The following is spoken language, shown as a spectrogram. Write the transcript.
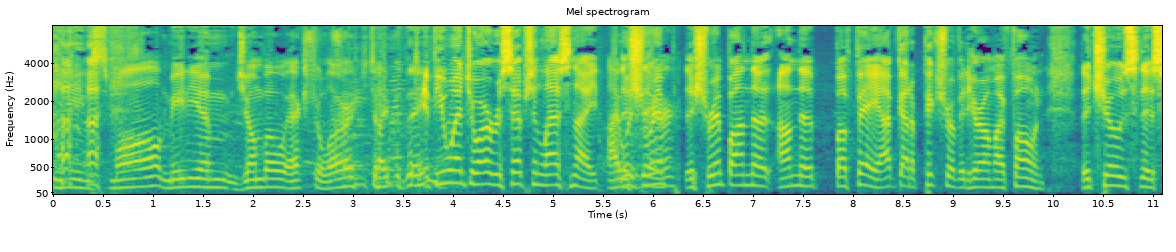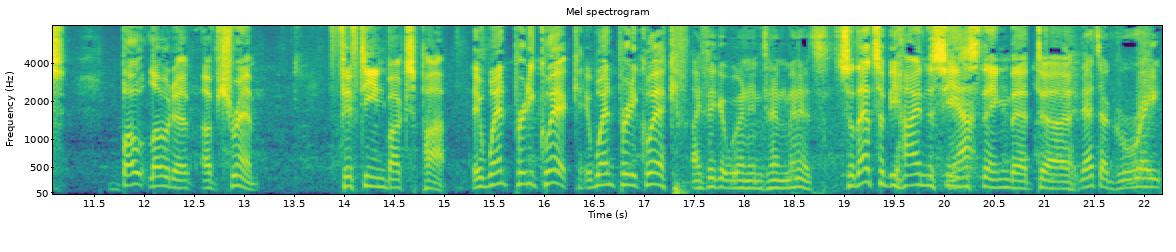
You mean small, medium, jumbo, extra large type of thing? If you went to our reception last night, I the was shrimp, there. the shrimp on the on the buffet. I've got a picture of it here on my phone that shows this boatload of, of shrimp, fifteen bucks a pop. It went pretty quick. It went pretty quick. I think it went in 10 minutes. So that's a behind the scenes Yeah. thing that uh, That's a great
